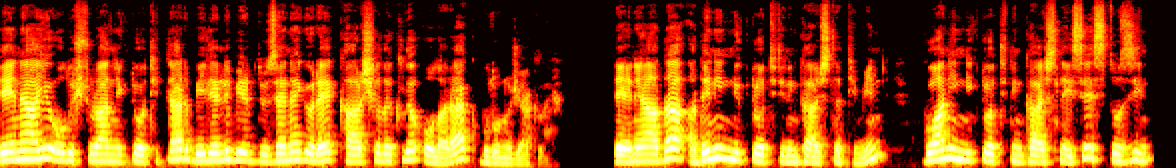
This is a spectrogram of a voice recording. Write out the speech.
DNA'yı oluşturan nükleotitler belirli bir düzene göre karşılıklı olarak bulunacaklar. DNA'da adenin nükleotidinin karşısında timin, guanin nükleotidinin karşısında ise sitozin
